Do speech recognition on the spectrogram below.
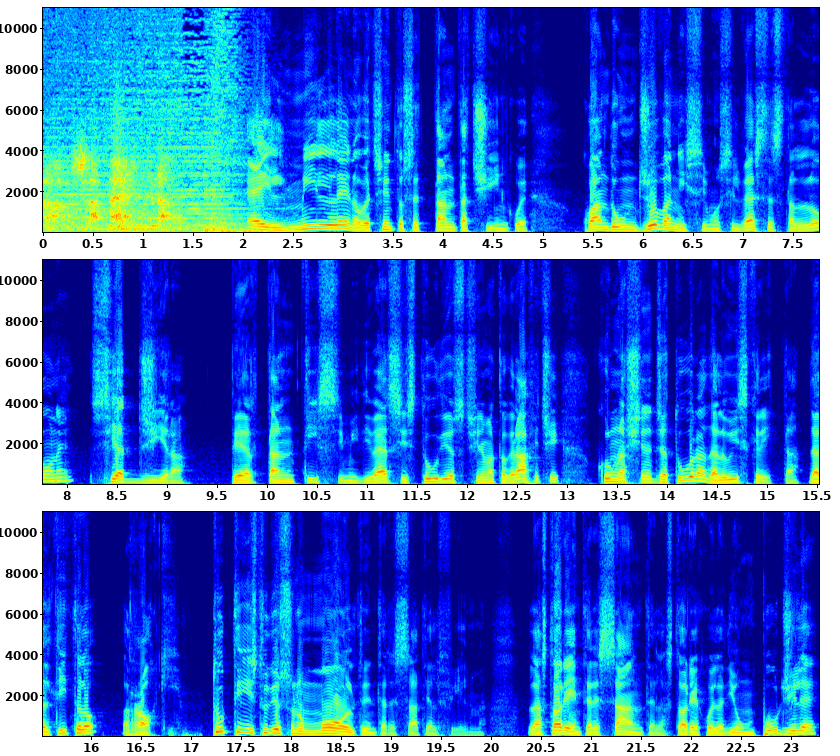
Rosa bella. È il 1975 quando un giovanissimo Sylvester Stallone si aggira per tantissimi diversi studios cinematografici con una sceneggiatura da lui scritta, dal titolo Rocky. Tutti gli studio sono molto interessati al film. La storia è interessante, la storia è quella di un pugile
